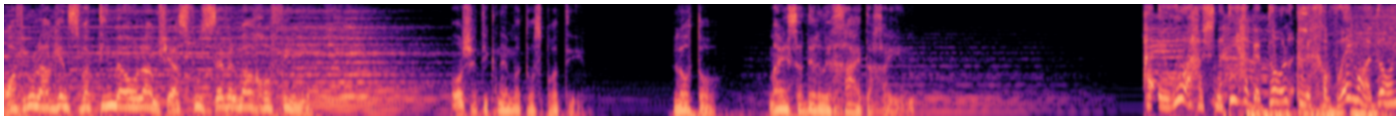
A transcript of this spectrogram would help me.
או אפילו לארגן צוותים מהעולם שיאספו זבל מהחופים. או שתקנה מטוס פרטי. לוטו, מה יסדר לך את החיים? האירוע השנתי הגדול לחברי מועדון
